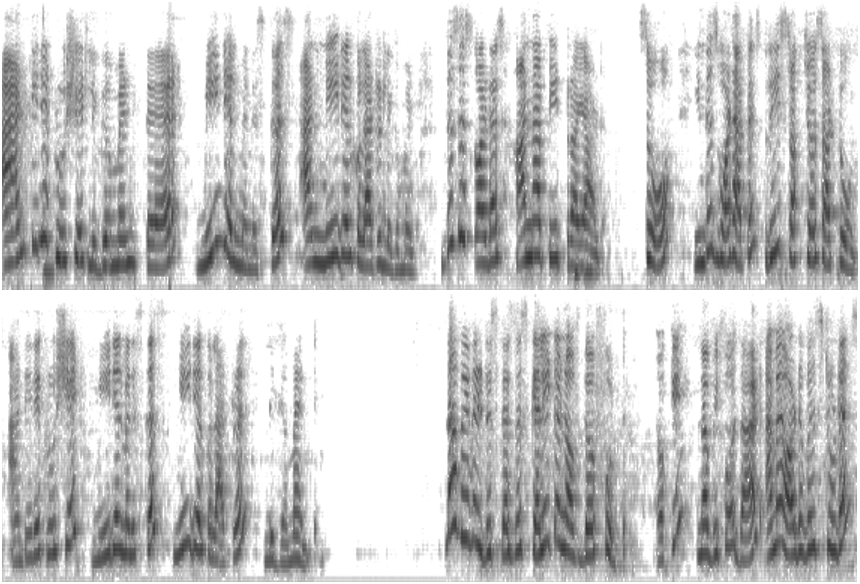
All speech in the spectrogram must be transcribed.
anterior cruciate ligament tear medial meniscus and medial collateral ligament this is called as unhappy triad so in this, what happens? Three structures are torn. Anterior cruciate, medial meniscus, medial collateral ligament. Now we will discuss the skeleton of the foot. Okay. Now before that, am I audible students?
